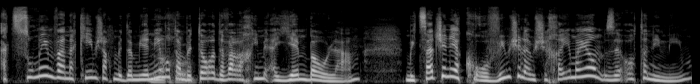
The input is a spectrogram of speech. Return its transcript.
עצומים וענקיים, שאנחנו מדמיינים נכון. אותם בתור הדבר הכי מאיים בעולם. מצד שני, הקרובים שלהם שחיים היום זה או תנינים,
